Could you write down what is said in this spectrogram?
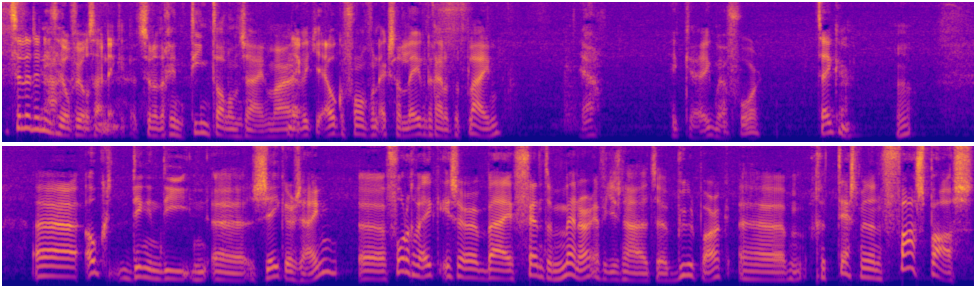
Het zullen er niet Ja. heel veel zijn, denk ik. Het zullen er geen tientallen zijn, maar Nee. weet je, elke vorm van extra levendigheid op het plein. Ja, ik, eh, ik ben voor. Zeker. Eh, ook dingen die eh, zeker zijn. Vorige week is er bij Phantom Manor, eventjes naar het buurtpark, ehm, getest met een Fastpass.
